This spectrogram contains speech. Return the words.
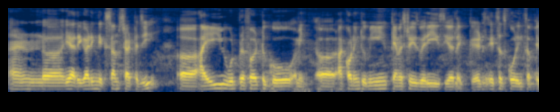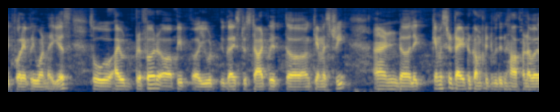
And uh, yeah regarding the exam strategy uh, i would prefer to go i mean uh, according to me chemistry is very easier like it's, it's a scoring subject for everyone i guess. So i would prefer uh, uh, you, you guys to start with uh, chemistry. And uh, like chemistry try to complete within half an hour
